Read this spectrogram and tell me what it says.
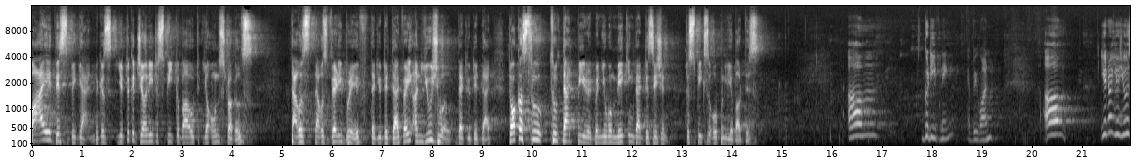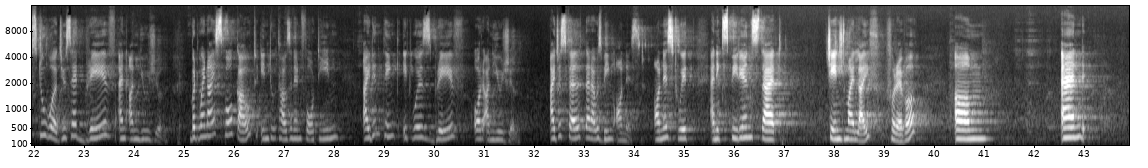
why this began, because you took a journey to speak about your own struggles. That was, that was very brave that you did that, very unusual that you did that. Talk us through, through that period when you were making that decision to speak so openly about this. Um, good evening, everyone. Um, you know, you used two words. You said brave and unusual. But when I spoke out in 2014, I didn't think it was brave or unusual. I just felt that I was being honest, honest with an experience that changed my life forever. Um, and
